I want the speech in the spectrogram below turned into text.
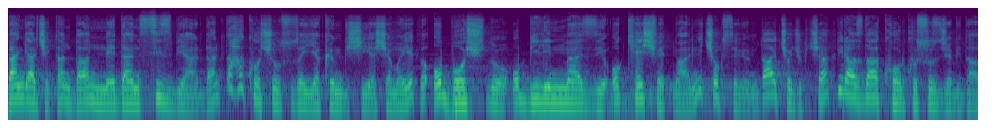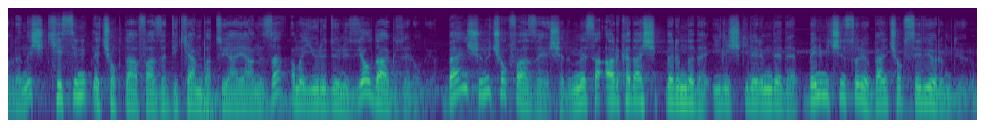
Ben gerçekten daha nedensiz bir yerden daha koşulsuza yakın bir şey yaşamayı ve o boşluğu, o bilinmezliği, o keşfetme halini çok seviyorum. Daha çocukça biraz daha korkusuzca bir davranış. Kesinlikle çok daha fazla diken batıyor ayağınıza ama yürüdüğünüz yol daha güzel oluyor. Ben şunu çok fazla yaşadım. Mesela arkadaşlıklarımda da, ilişkilerimde de benim için soruyor. Ben çok seviyorum diyorum.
